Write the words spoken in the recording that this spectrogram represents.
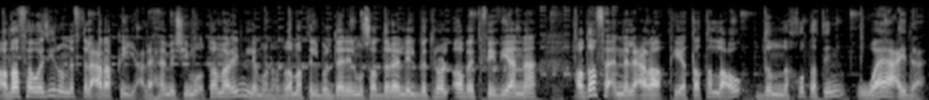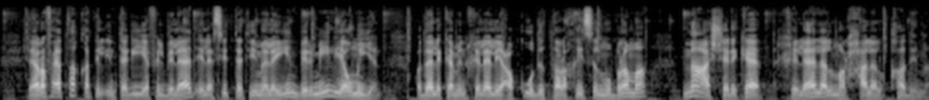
أضاف وزير النفط العراقي على هامش مؤتمر لمنظمة البلدان المصدرة للبترول أوبك في فيينا أضاف أن العراق يتطلع ضمن خطط واعدة لرفع الطاقة الإنتاجية في البلاد إلى 6 ملايين برميل يوميا وذلك من خلال عقود التراخيص المبرمة مع الشركات خلال المرحلة القادمة.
